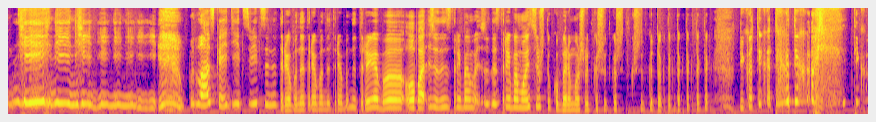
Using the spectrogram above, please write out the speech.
Ні, ні, ні, ні, ні, ні, ні, ні. Будь ласка, йдіть звідси. Не треба, не треба, не треба, не треба. Опа, сюди стрибаємо, сюди стрибаємо. Ось цю штуку беремо. Швидко, швидко, швидко, швидко. Так, так, так, так, так, так. Тихо, тихо, тихо, тихо. Тихо.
